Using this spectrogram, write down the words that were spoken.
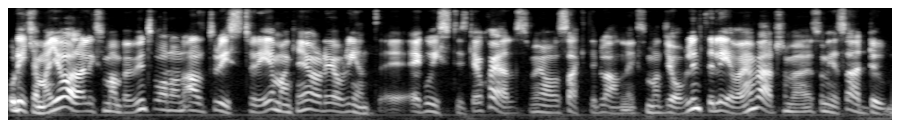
och det kan man göra liksom. Man behöver inte vara någon altruist för det. Man kan göra det av rent eh, egoistiska skäl som jag har sagt ibland liksom. Att jag vill inte leva i en värld som är, som är så här dum.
